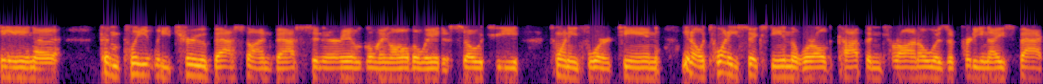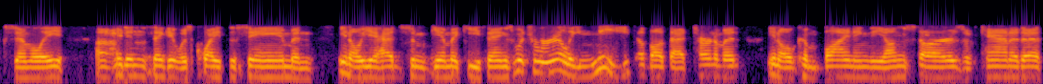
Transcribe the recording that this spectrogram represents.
seen a completely true best on best scenario going all the way to Sochi 2014. You know, 2016, the World Cup in Toronto was a pretty nice facsimile. Uh, I didn't think it was quite the same. And, you know, you had some gimmicky things, which were really neat about that tournament, you know, combining the young stars of Canada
